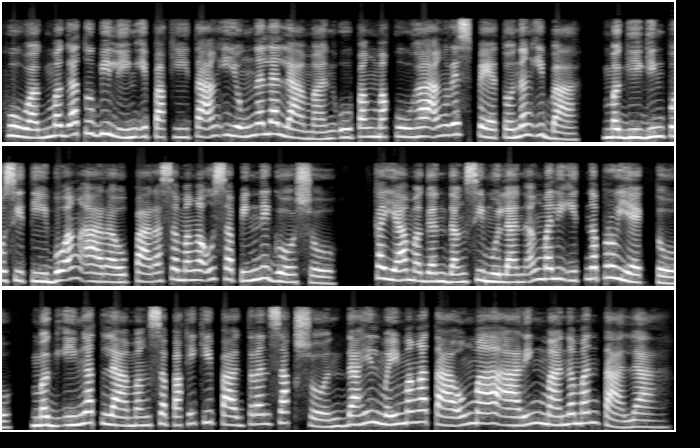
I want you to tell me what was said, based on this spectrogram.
Huwag mag-atubiling ipakita ang iyong nalalaman upang makuha ang respeto ng iba, magiging positibo ang araw para sa mga usaping negosyo, kaya magandang simulan ang maliit na proyekto, mag-ingat lamang sa pakikipagtransaksyon dahil may mga taong maaaring manamantala.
